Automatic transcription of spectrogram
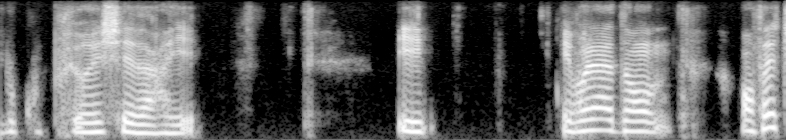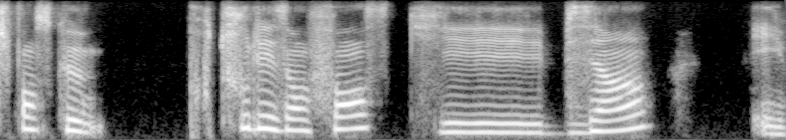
beaucoup plus riche et varié. Et, et voilà, dans, en fait, je pense que pour tous les enfants, ce qui est bien, et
